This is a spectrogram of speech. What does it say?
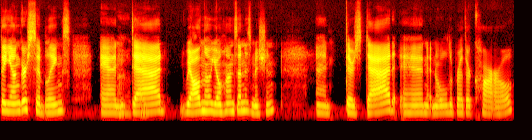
the younger siblings, and Oh, okay. dad, we all know Johann's on his mission. And there's dad and an older brother, Carl,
